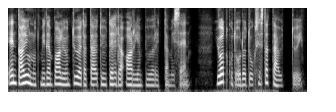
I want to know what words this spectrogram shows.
En tajunnut, miten paljon työtä täytyy tehdä arjen pyörittämiseen. Jotkut odotuksista täyttyi.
